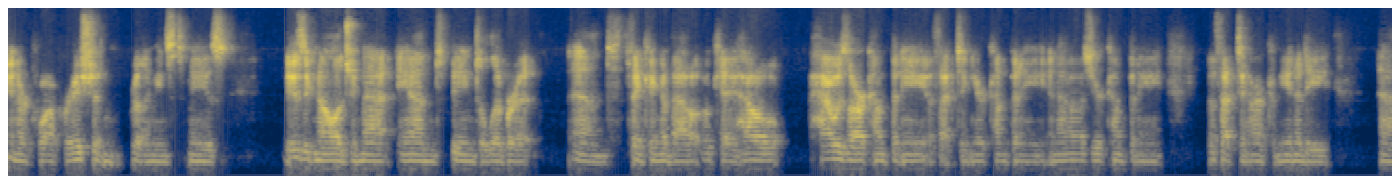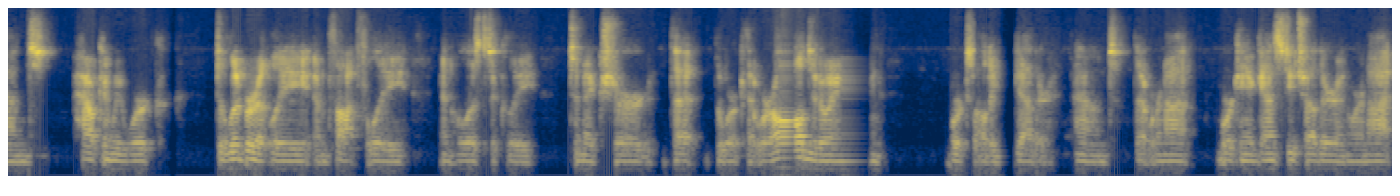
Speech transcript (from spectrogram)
intercooperation really means to me is is acknowledging that and being deliberate and thinking about okay, how how is our company affecting your company, and how is your company affecting our community, and how can we work deliberately and thoughtfully and holistically to make sure that the work that we're all doing works well together and that we're not working against each other and we're not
